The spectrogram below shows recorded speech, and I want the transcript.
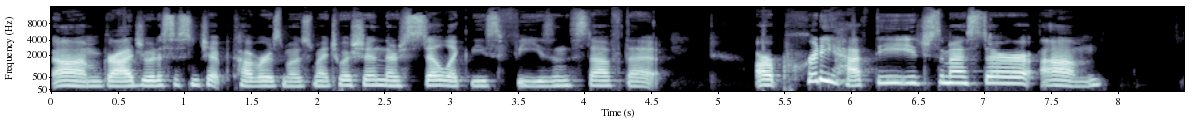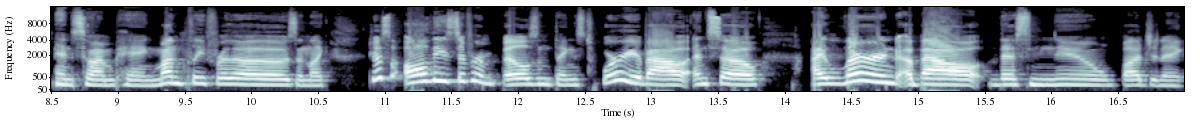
um, graduate assistantship covers most of my tuition, there's still like these fees and stuff that are pretty hefty each semester. Um, and so I'm paying monthly for those and like just all these different bills and things to worry about. And so I learned about this new budgeting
